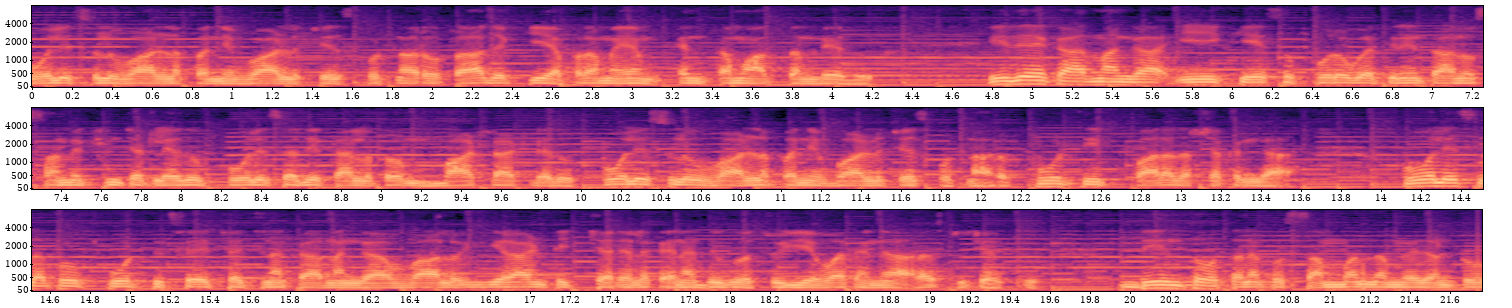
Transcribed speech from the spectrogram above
పోలీసులు వాళ్ళ పని వాళ్ళు చేసుకుంటున్నారు. రాజకీయ ప్రమేయం ఎంత మాత్రం లేదు. ఇదే కారణంగా ఈ కేసు పురోగతిని తాను సమీక్షించట్లేదు పోలీసు అధికారులతో మాట్లాడట్లేదు. పోలీసులు వాళ్ళ పని వాళ్ళు చేసుకుంటున్నారు. పూర్తి పారదర్శకంగా. పోలీసులకు పూర్తి స్వేచ్ఛ ఇచ్చిన కారణంగా వాళ్ళు ఎలాంటి చర్యలకైనా దిగొచ్చు ఎవరైనా అరెస్టు చేయొచ్చు. దీంతో తనకు సంబంధం లేదంటూ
